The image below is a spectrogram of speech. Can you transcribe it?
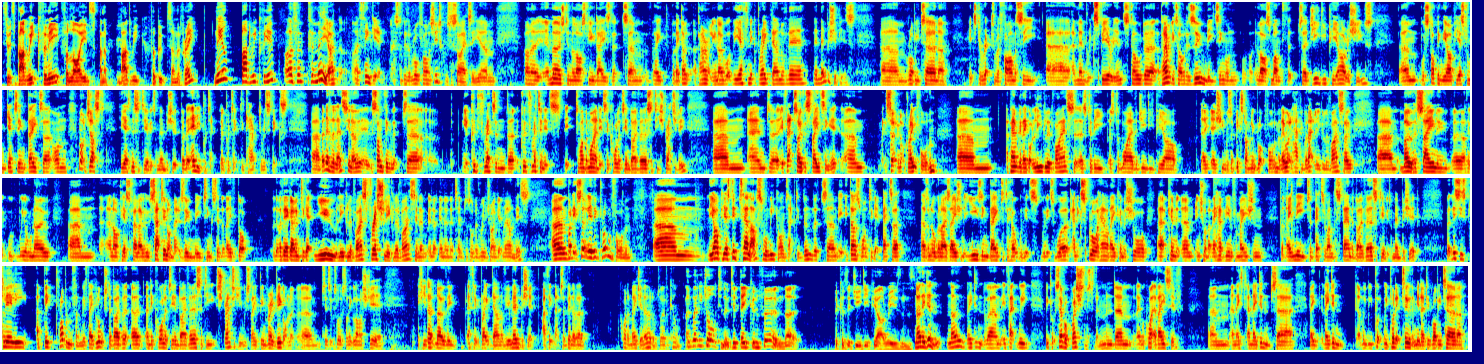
So it's a bad week for me, for Lloyd's, and a bad week for Boots, I'm afraid. Neil, bad week for you? Uh, for, for me, I, I think it has to be the Royal Pharmaceutical Society. Um, I know it emerged in the last few days that um, they well, they don't apparently know what the ethnic breakdown of their, their membership is. Um, Robbie Turner its director of pharmacy uh, and member experience told uh, apparently told a Zoom meeting on last month that uh, GDPR issues um, were stopping the RPS from getting data on not just the ethnicity of its membership but any protect, uh, protected characteristics. Uh, but nevertheless, you know, it was something that uh, it could threaten could threaten its it, to undermine its equality and diversity strategy. Um, and if that's overstating it, um, it's certainly not great for them. Um, apparently, they got legal advice as to the as to why the GDPR issue was a big stumbling block for them, and they weren't happy with that legal advice. So, um, Mo Hussein, who uh, I think we all know, um, an RPS fellow who sat in on that Zoom meeting, said that they've got that they're going to get new legal advice, fresh legal advice, in, a, in, a, in an attempt to sort of really try and get around this. Um, but it's certainly a big problem for them. Um, the RPS did tell us when we contacted them that um, it, it, does want to get better as an organisation using data to help with its with its work and explore how they can assure uh, can um, ensure that they have the information that they need to better understand the diversity of its membership. But this is clearly a big problem for them if they've launched a diver- uh, an equality and diversity strategy, which they've been very big on um, since it was launched, I think, last year. If you don't know the ethnic breakdown of your membership, I think that's a bit of a quite a major hurdle to overcome. And when you talked to them, did they confirm that because of GDPR reasons? No, they didn't. No, they didn't. Um, in fact, we, we put several questions to them, and um, they were quite evasive. Um, and they and they didn't uh, they they didn't. I mean, we put we put it to them. You know, did Robbie Turner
